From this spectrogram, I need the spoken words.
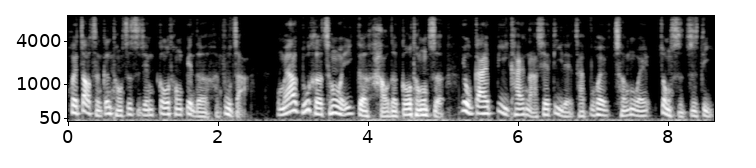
会造成跟同事之间沟通变得很复杂。我们要如何成为一个好的沟通者？又该避开哪些地雷，才不会成为众矢之的？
